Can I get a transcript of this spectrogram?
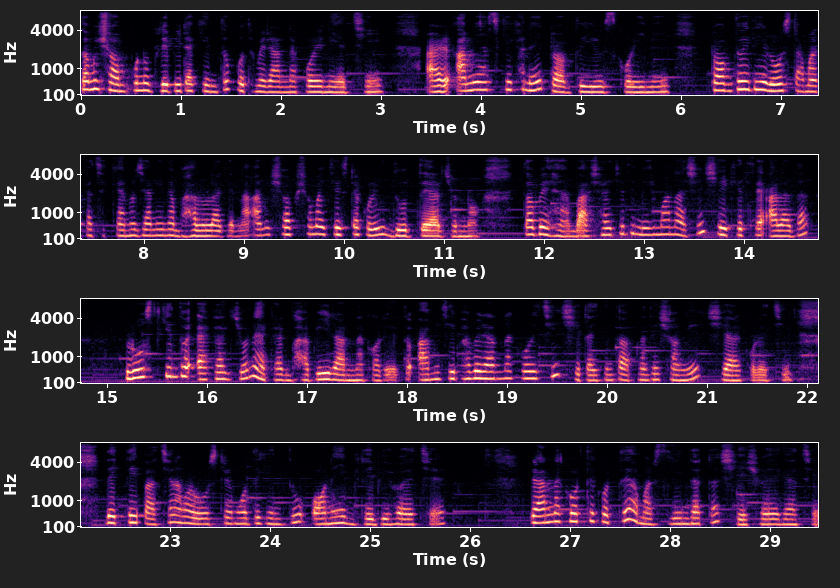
তো আমি সম্পূর্ণ গ্রেভিটা কিন্তু প্রথমে রান্না করে নিয়েছি। আর আমি আজকে এখানে টক দই ইউজ করিনি। টক দই দিয়ে রোস্ট আমার কাছে কেন জানি না ভালো লাগে না। আমি সব সময় চেষ্টা করি দুধ দেওয়ার জন্য। তবে হ্যাঁ বাসায় যদি মেহমান আসে, সেই ক্ষেত্রে আলাদা। রোস্ট কিন্তু এক একজন এক একভাবেই রান্না করে। তো আমি যেভাবে রান্না করেছি, সেটাই কিন্তু আপনাদের সঙ্গে শেয়ার করেছি। দেখতেই পাচ্ছেন আমার রোস্টের মধ্যে কিন্তু অনেক গ্রেভি হয়েছে। রান্না করতে করতে আমার সিলিন্ডারটা শেষ হয়ে গেছে।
